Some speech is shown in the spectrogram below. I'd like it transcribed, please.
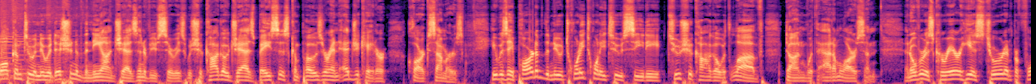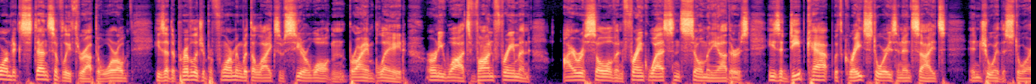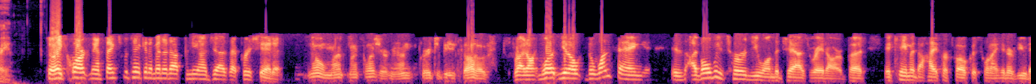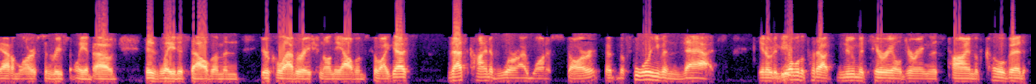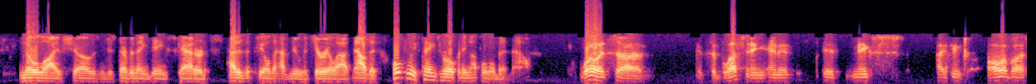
Welcome to a new edition of the Neon Jazz interview series with Chicago jazz bassist, composer, and educator Clark Sommers. He was a part of the new 2022 CD To Chicago with Love, done with Adam Larson. And over his career, he has toured and performed extensively throughout the world. He's had the privilege of performing with the likes of Cedar Walton, Brian Blade, Ernie Watts, Von Freeman, Ira Sullivan, Frank Wess, and so many others. He's a deep cat with great stories and insights. Enjoy the story. So, hey, Clark, man, thanks for taking a minute up for Neon Jazz. I appreciate it. No, my my pleasure, man. Great to be thought of. Right on. Well, you know, the one thing is I've always heard you on the jazz radar, but it came into hyper focus when I interviewed Adam Larson recently about his latest album and your collaboration on the album. So I guess that's kind of where I want to start. But before even that, you know, to be mm-hmm. able to put out new material during this time of COVID, no live shows, and just everything being scattered, how does it feel to have new material out now that hopefully things are opening up a little bit now? Well, it's uh it's a blessing and it it makes I think all of us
